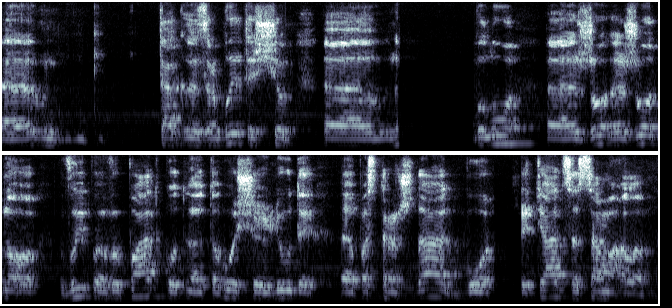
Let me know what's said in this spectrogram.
е, так зробити, щоб е, не було е, жодного вип- випадку е, того, що люди е, постраждають, бо життя це саме головне.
